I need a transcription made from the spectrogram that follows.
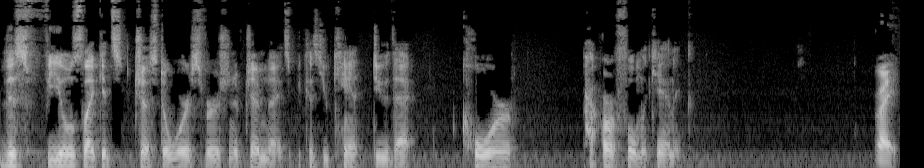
this feels like it's just a worse version of Gem Knights because you can't do that core powerful mechanic. Right.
